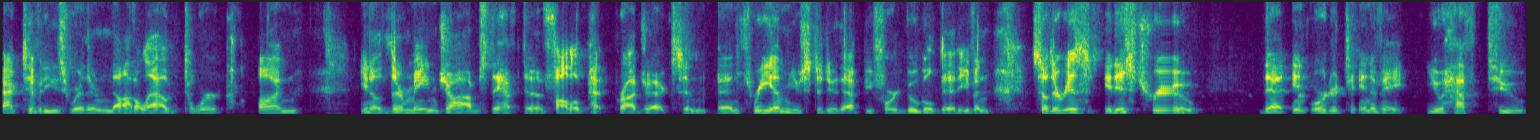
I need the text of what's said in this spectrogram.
activities where they're not allowed to work on you know their main jobs. They have to follow pet projects and and 3M used to do that before Google did even. So there is it is true that in order to innovate you have to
